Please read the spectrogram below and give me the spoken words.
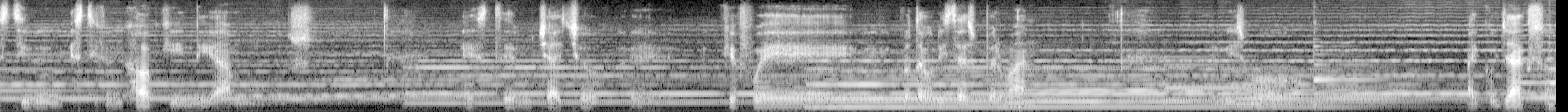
Stephen, Stephen Hawking, digamos, este muchacho eh, que fue protagonista de Superman, el mismo Michael Jackson,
